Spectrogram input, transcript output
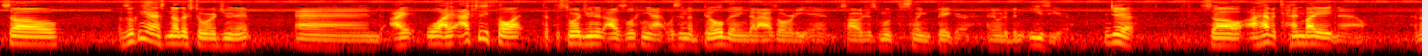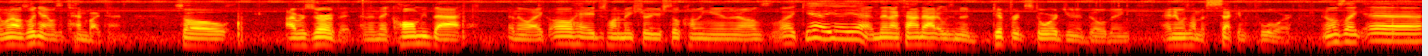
So I was looking at another storage unit, and I well, I actually thought that the storage unit I was looking at was in the building that I was already in, so I would just move to something bigger, and it would have been easier. Yeah. So I have a 10 by 8 now, and then when I was looking at it, it was a 10 by 10. So I reserve it, and then they call me back, and they're like, "Oh, hey, just want to make sure you're still coming in." And I was like, "Yeah, yeah, yeah." And then I found out it was in a different storage unit building, and it was on the second floor. And I was like, "Eh,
